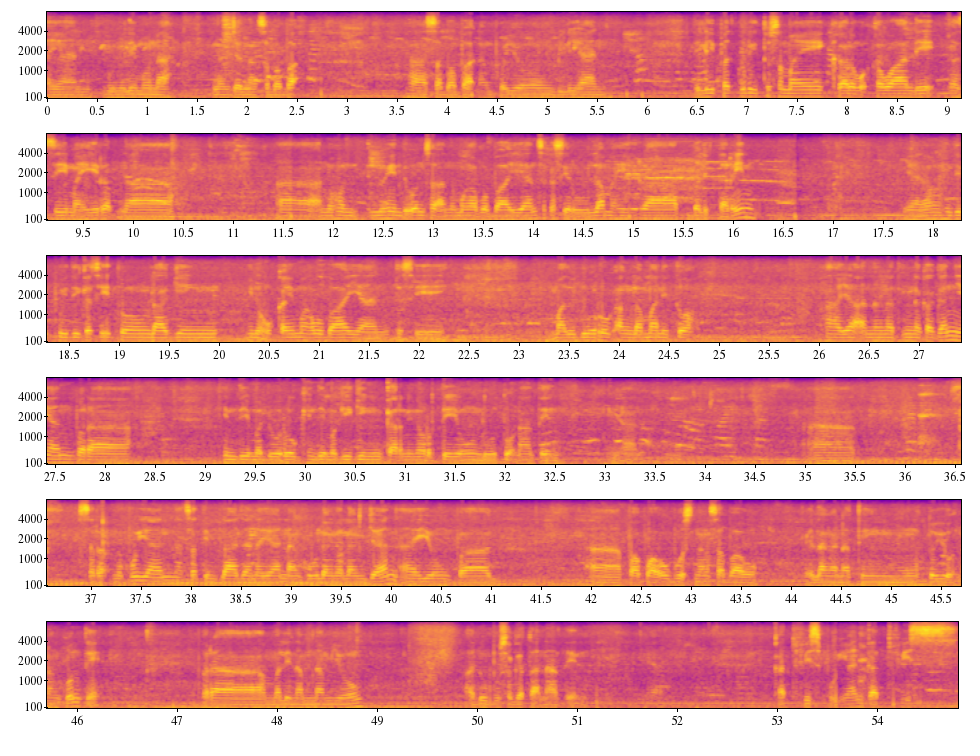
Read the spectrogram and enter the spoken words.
Ayan, bumili muna. Nandyan lang sa baba. Ah, sa baba lang po yung bilihan. Ilipat ko dito sa may kaw- kawali kasi mahirap na ah, anuhon, anuhin doon sa ano mga babayan sa kasirula mahirap balik na rin yan oh, hindi pwede kasi itong laging inuukay mga babayan kasi madudurog ang laman nito. Hayaan lang natin nakaganyan para hindi madurog hindi magiging karne norte yung luto natin. Yan at sarap na po yan. At sa timplada na yan ang kulang na lang dyan ay yung pag ah, papaubos ng sabaw. Kailangan nating tuyo ng konti para malinamnam yung adobo sa gata natin. Catfish po yan catfish.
